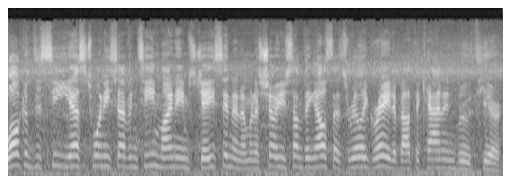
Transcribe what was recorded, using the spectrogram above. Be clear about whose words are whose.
Speaker 1: Welcome to CES 2017. My name's Jason and I'm going to show you something else that's really great about the Canon booth here.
